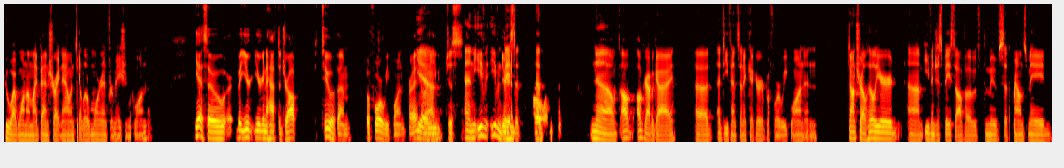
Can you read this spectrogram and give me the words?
who I want on my bench right now, and get a little more information week one. Yeah. So, but you're you're gonna have to drop two of them before week one, right? Yeah. just and even even based at, at no, I'll I'll grab a guy a, a defense and a kicker before week one. And Dontrell Hilliard, um, even just based off of the moves that the Browns made,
